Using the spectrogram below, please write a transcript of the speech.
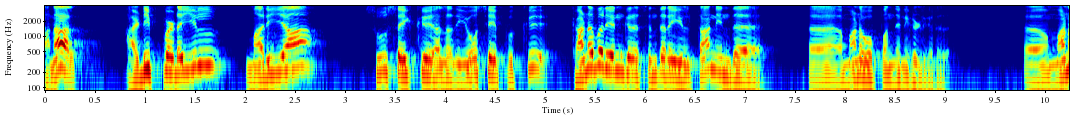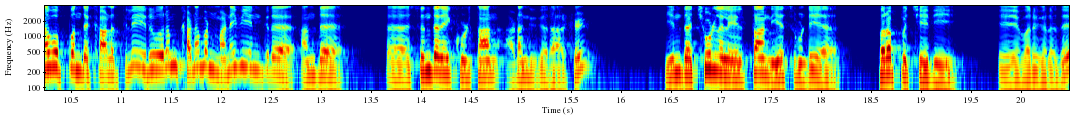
ஆனால் அடிப்படையில் மரியா சூசைக்கு அல்லது யோசேப்புக்கு கணவர் என்கிற சிந்தனையில் தான் இந்த மன ஒப்பந்தம் நிகழ்கிறது. மன ஒப்பந்த காலத்திலே இருவரும் கணவன் மனைவி என்கிற அந்த சிந்தனைக்குள் தான் அடங்குகிறார்கள். இந்த சூழ்நிலையில் தான் இயேசுவுடைய பிறப்பு செய்தி வருகிறது.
